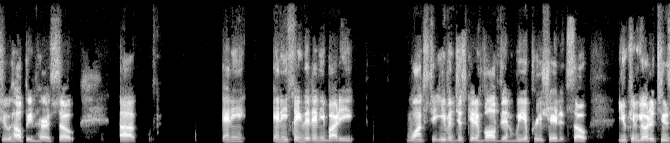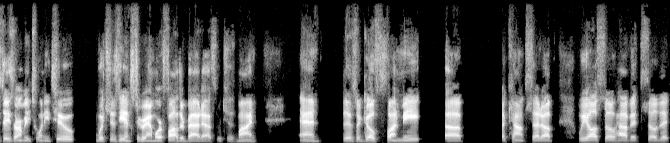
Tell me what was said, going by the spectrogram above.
to helping her. So, uh, any anything that anybody wants to even just get involved in, we appreciate it. So, you can go to Tuesdays Army Twenty Two, which is the Instagram, or Father Badass, which is mine, and there's a GoFundMe uh, account set up. We also have it so that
